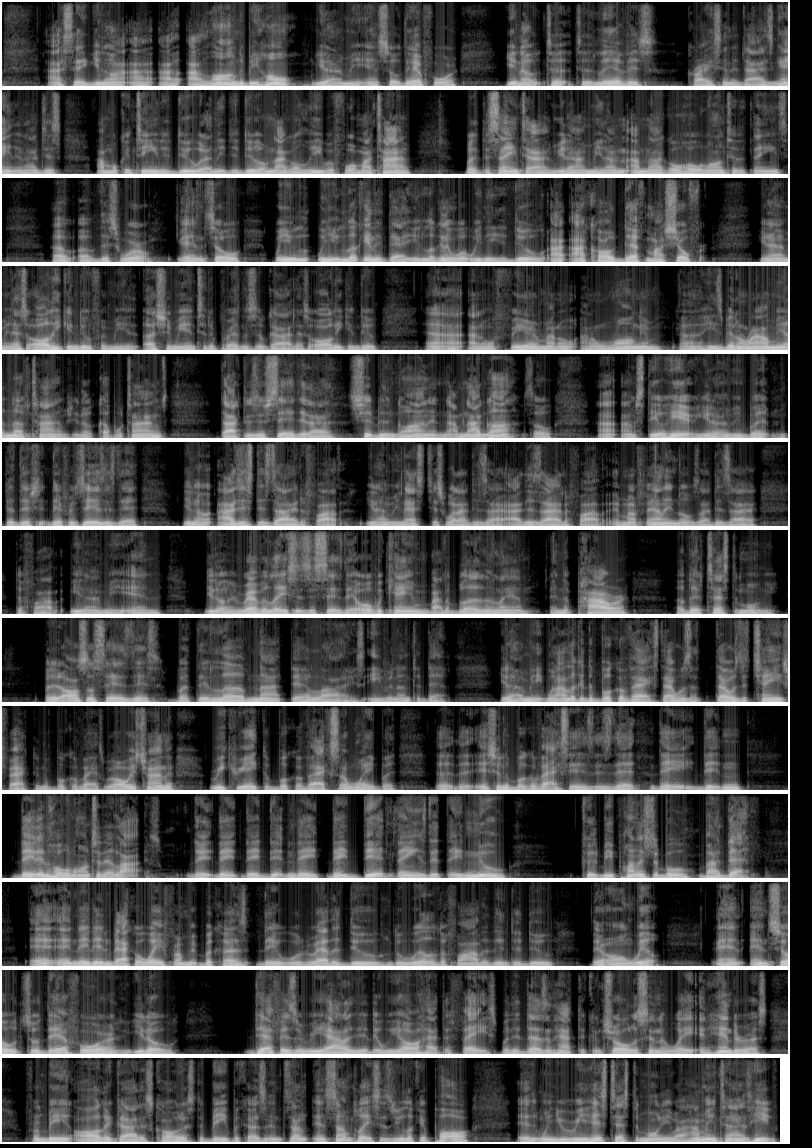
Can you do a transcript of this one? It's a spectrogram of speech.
I said, you know, I I I long to be home. You know what I mean? And so therefore, you know, to to live is Christ and to die is gain. And I just I'm gonna continue to do what I need to do. I'm not gonna leave before my time, but at the same time, you know, I mean, I'm I'm not gonna hold on to the things of of this world. And so when you when you're looking at that, you're looking at what we need to do. I, I call death my chauffeur. You know, I mean, that's all he can do for me is usher me into the presence of God. That's all he can do. Uh, I, I, don't fear him. I don't. I don't wrong him. Uh, he's been around me enough times. You know, a couple times, doctors have said that I should have been gone, and I'm not gone. So I, am still here. You know what I mean? But the difference is, is that you know, I just desire the Father. You know what I mean? That's just what I desire. I desire the Father, and my family knows I desire the Father. You know what I mean? And you know, in Revelations it says they overcame by the blood of the Lamb and the power of their testimony. But it also says this, but they love not their lives even unto death. You know what I mean? When I look at the book of Acts, that was a that was a change factor in the book of Acts. We're always trying to recreate the book of Acts some way, but the, the issue in the book of Acts is is that they didn't they didn't hold on to their lives. They they they didn't. They they did things that they knew could be punishable by death. And, and, they didn't back away from it because they would rather do the will of the Father than to do their own will. And and so so therefore, you know, death is a reality that we all have to face, but it doesn't have to control us in a way and hinder us from being all that God has called us to be. Because in some in some places, you look at Paul, is when you read his testimony about how many times he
